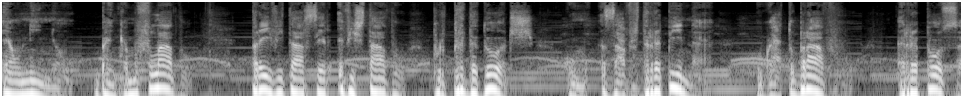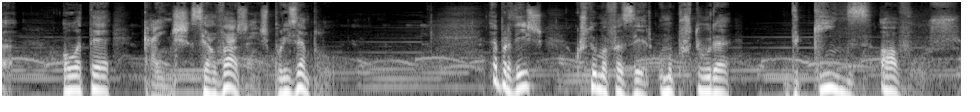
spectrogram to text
É um ninho bem camuflado para evitar ser avistado por predadores como as aves de rapina, o gato bravo, a raposa ou até cães selvagens, por exemplo. A perdiz costuma fazer uma postura de 15 ovos.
